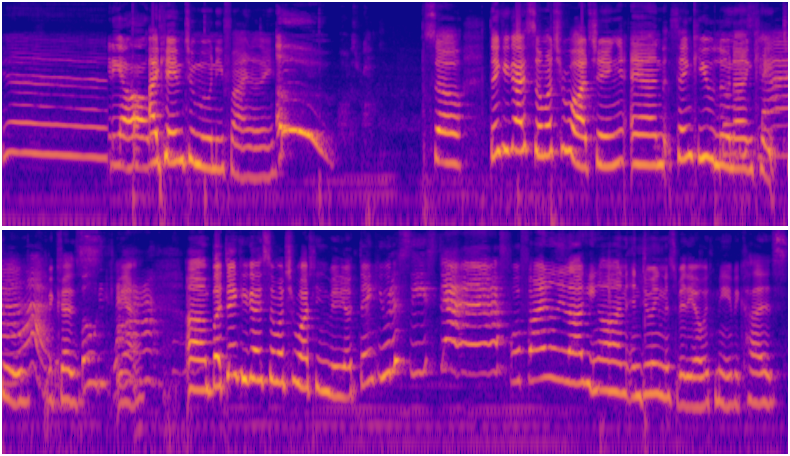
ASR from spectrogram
Yay. Video. I came to Mooney finally. Oh. So thank you guys so much for watching, and thank you Luna and Kate too, because yeah. Um, but thank you guys so much for watching the video. Thank you to for finally logging on and doing this video with me because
